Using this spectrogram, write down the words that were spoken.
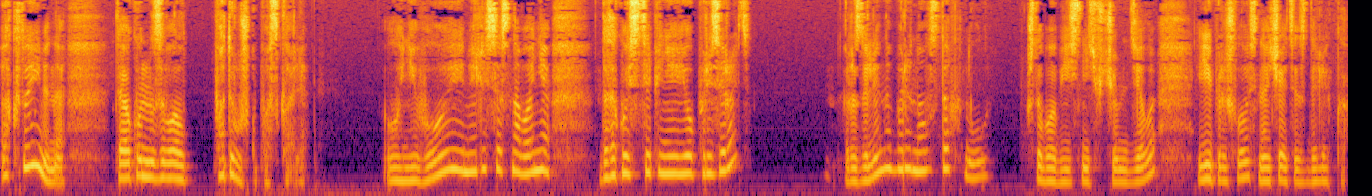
А кто именно? Так он называл подружку Паскаля. У него имелись основания до такой степени ее презирать? Розалина Брюно вздохнула. Чтобы объяснить, в чем дело, ей пришлось начать издалека.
